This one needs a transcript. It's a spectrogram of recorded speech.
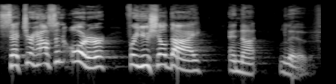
set your house in order, for you shall die and not live.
